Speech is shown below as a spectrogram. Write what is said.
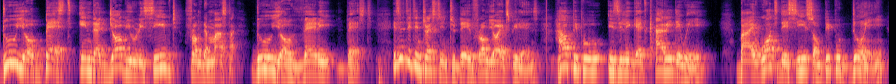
do your best in the job you received from the master. Do your very best. Isn't it interesting today from your experience how people easily get carried away by what they see some people doing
